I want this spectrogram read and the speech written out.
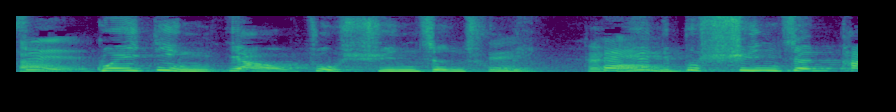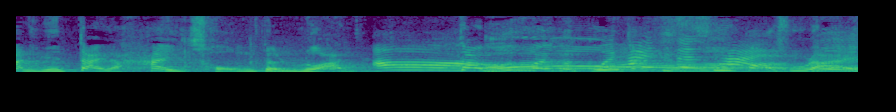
是。规定要做熏蒸处理，对，因为你不熏蒸，怕里面带了害虫的卵啊，到另外一个国家去孵化出来，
